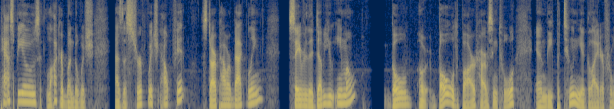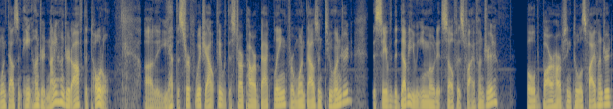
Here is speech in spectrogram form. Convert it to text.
Taspio's Locker Bundle, which has the Surf Witch outfit, Star Power back bling, Savor the W emote, Gold or Bold Bar harvesting tool, and the Petunia glider for 1,800, 900 off the total. Uh, you have the Surf Witch outfit with the Star Power back bling for 1,200. The Savor the W emote itself is 500. Bold Bar Harvesting Tool is 500.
